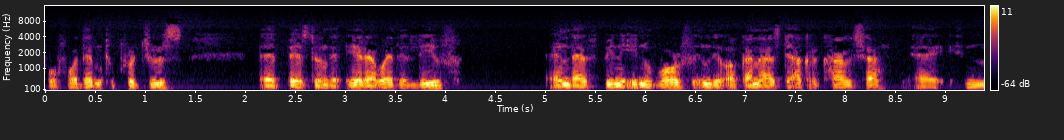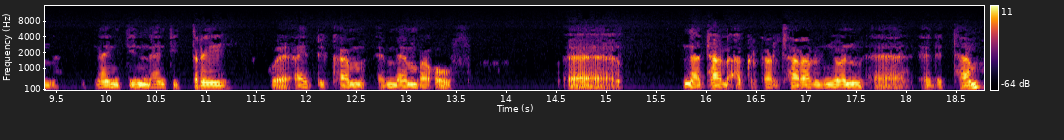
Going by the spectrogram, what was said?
for, for them to produce uh, based on the area where they live. And I've been involved in the organized agriculture uh, in 1993, where I became a member of uh, Natal Agricultural Union uh, at the time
